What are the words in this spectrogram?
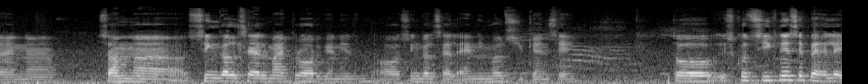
then some single cell micro organism और single cell animals you can say तो इसको सीखने से पहले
